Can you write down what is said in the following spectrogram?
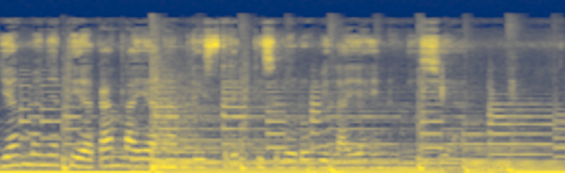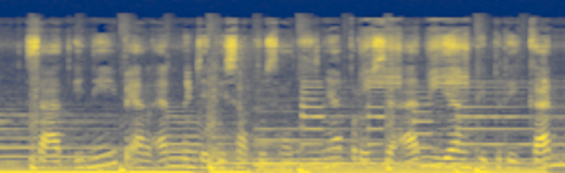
yang menyediakan layanan listrik di seluruh wilayah Indonesia. Saat ini PLN menjadi satu-satunya perusahaan yang diberikan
